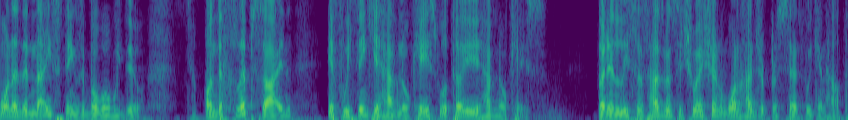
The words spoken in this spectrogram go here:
one of the nice things about what we do. On the flip side, if we think you have no case, we'll tell you you have no case. But in Lisa's husband situation, 100% we can help.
